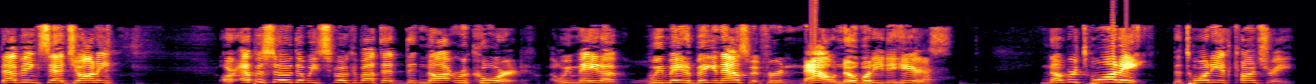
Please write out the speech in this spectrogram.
that being said, Johnny, our episode that we spoke about that did not record we made a we made a big announcement for now nobody to hear. Yes. Number 20, the 20th country.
